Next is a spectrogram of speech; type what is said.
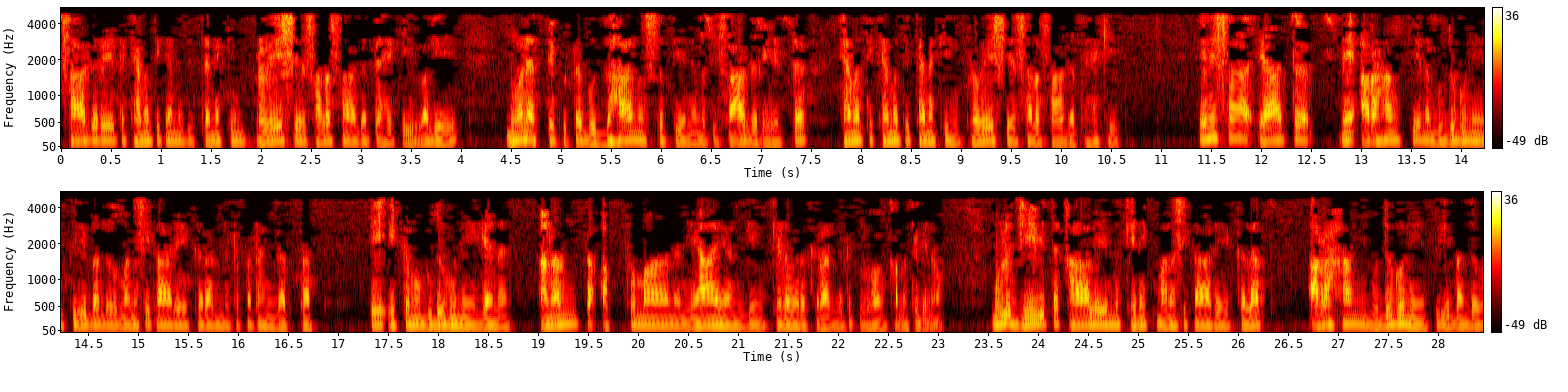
සාගරයට කැමැති කැමැති තැනකින් ප්‍රවේශය සලසාගත හැකි වගේ නුවණැත්තෙකුට බුද්ධානුස්සතිය නැමැති සාගරයට කැමැති කැමැති තැනකින් ප්‍රවේශය සලසාගත හැකියි. එනිසා එයාට මේ අරහං කියන බුදුගුණය පිළිබඳව මානසිකාරය කරන්නට පටන් ගත්තත් ඒ එකම බුදුගුණය ගැන අනන්ත අප්‍රමාණ න්‍යායන්ගෙන් කෙලවර කරන්නට පුළුවන්කම තිබෙනවා. මුළු ජීවිත කාලයේම කෙනෙක් මානසිකාරය කළත් අරහං බුදුගුණය පිළිබඳව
